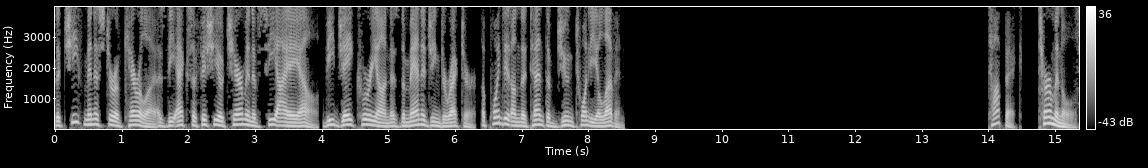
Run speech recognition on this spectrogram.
The Chief Minister of Kerala is the ex officio chairman of CIAL. V.J. Kurian is the managing director, appointed on the 10th of June 2011. Terminals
